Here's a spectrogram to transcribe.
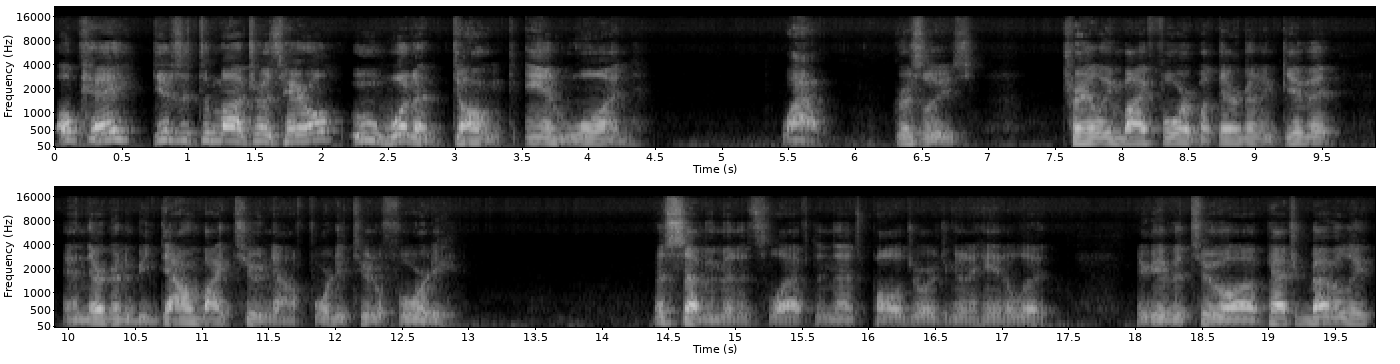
Okay. Gives it to Montrezl Harrell. Ooh, what a dunk. And one. Wow. Grizzlies trailing by four, but they're going to give it, and they're going to be down by two now, 42 to 40. There's seven minutes left, and that's Paul George going to handle it. They give it to uh, Patrick Beverley.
